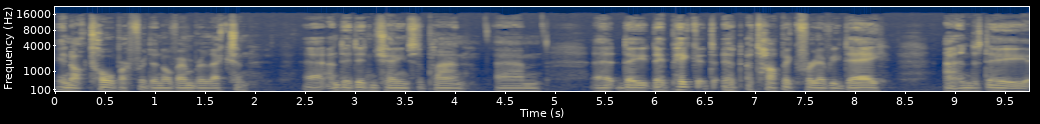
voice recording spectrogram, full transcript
in October for the November election, uh, and they didn't change the plan. Um, uh, they they pick a, a topic for every day and they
